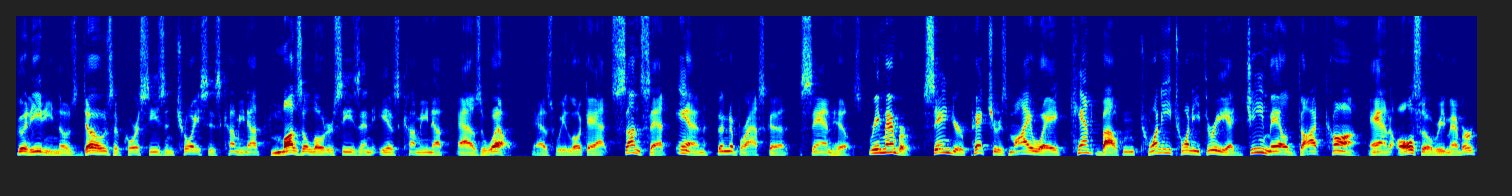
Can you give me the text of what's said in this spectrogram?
good eating those does. Of course, season choice is coming up. Muzzleloader season is coming up as well as we look at sunset in the Nebraska Sandhills. Remember, send your pictures my way, Kent Boughton 2023 at gmail.com. And also remember,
